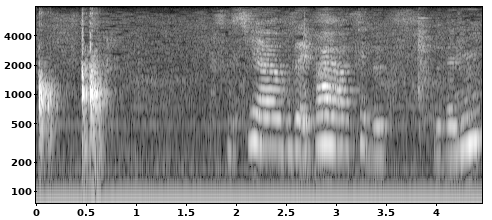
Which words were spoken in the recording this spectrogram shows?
Parce que si euh, vous n'avez pas assez de, de vanille,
